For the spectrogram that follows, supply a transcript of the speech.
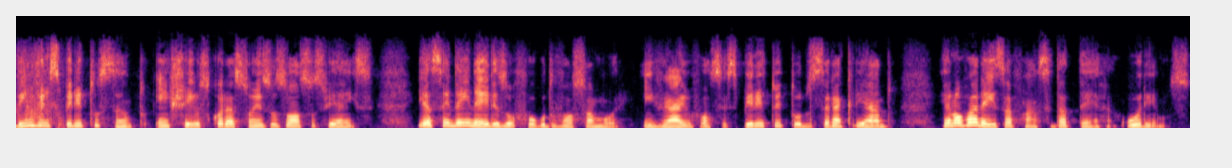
Vinde, Espírito Santo, enchei os corações dos vossos fiéis e acendei neles o fogo do vosso amor. Enviai o vosso Espírito e tudo será criado. Renovareis a face da terra. Oremos.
